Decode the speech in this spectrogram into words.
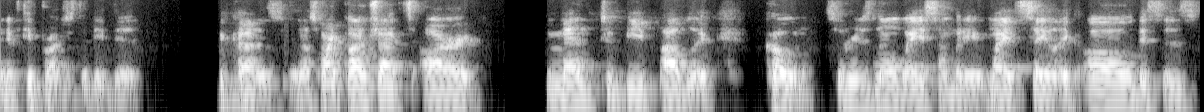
NFT projects that they did, because you know smart contracts are meant to be public code. So there is no way somebody might say like, oh, this is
